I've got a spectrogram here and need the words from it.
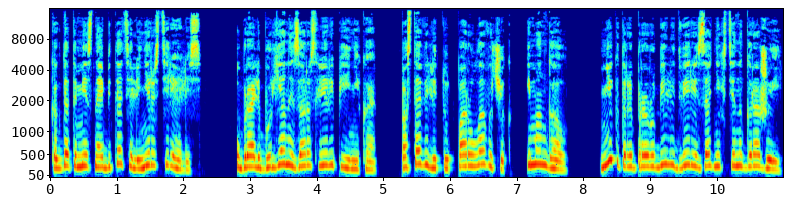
Когда-то местные обитатели не растерялись. Убрали бурьян и заросли репейника, поставили тут пару лавочек и мангал. Некоторые прорубили двери из задних стенок гаражей,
